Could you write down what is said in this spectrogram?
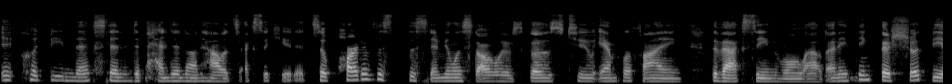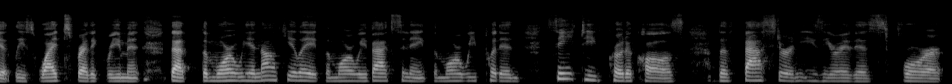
it could be mixed and dependent on how it's executed. So part of the, the stimulus dollars goes to amplifying the vaccine rollout. And I think there should be at least widespread agreement that the more we inoculate, the more we vaccinate, the more we put in safety protocols, the faster and easier it is for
